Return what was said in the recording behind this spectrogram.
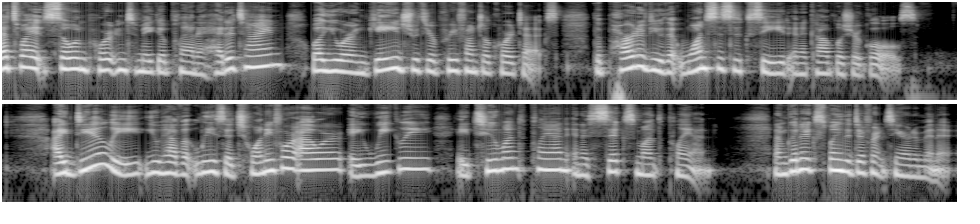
That's why it's so important to make a plan ahead of time while you are engaged with your prefrontal cortex, the part of you that wants to succeed and accomplish your goals. Ideally, you have at least a 24 hour, a weekly, a two month plan, and a six month plan. I'm going to explain the difference here in a minute.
